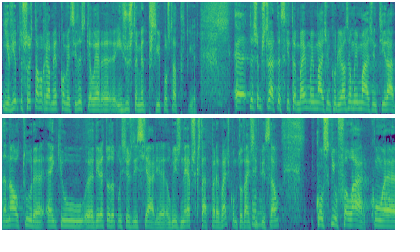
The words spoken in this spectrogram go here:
e havia muitas pessoas que estavam realmente convencidas de que ele era injustamente perseguido pelo Estado português. Uh, Deixa-me mostrar-te a seguir também uma imagem curiosa, é uma imagem tirada na altura em que o uh, diretor da Polícia Judiciária, Luís Neves, que está de parabéns, como toda a instituição, conseguiu falar com a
